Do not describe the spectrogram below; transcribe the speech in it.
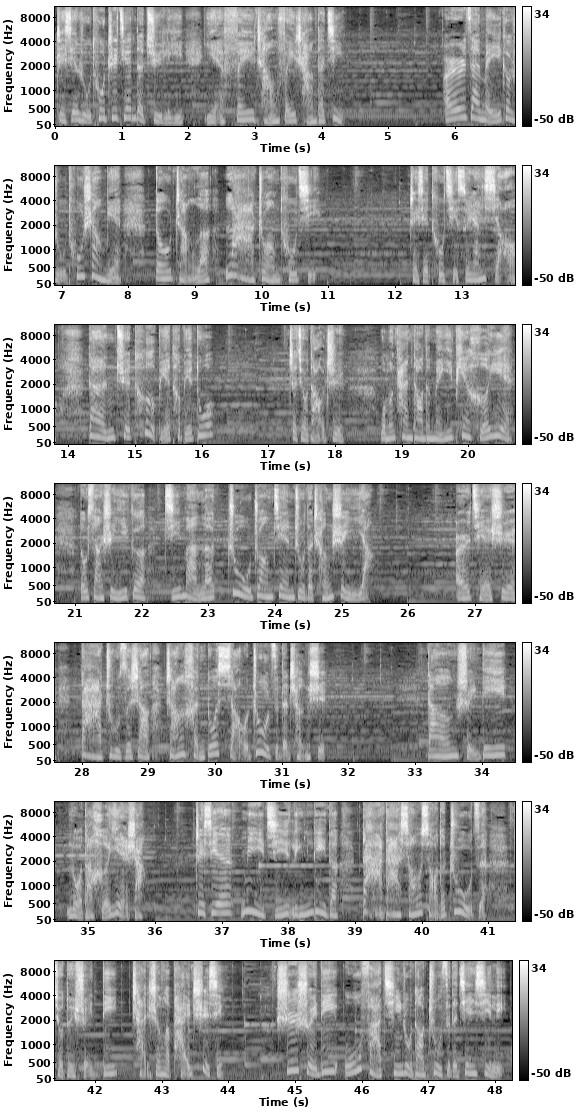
这些乳突之间的距离也非常非常的近，而在每一个乳突上面都长了蜡状凸起。这些凸起虽然小，但却特别特别多。这就导致我们看到的每一片荷叶都像是一个挤满了柱状建筑的城市一样，而且是。大柱子上长很多小柱子的城市。当水滴落到荷叶上，这些密集林立的大大小小的柱子就对水滴产生了排斥性，使水滴无法侵入到柱子的间隙里。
